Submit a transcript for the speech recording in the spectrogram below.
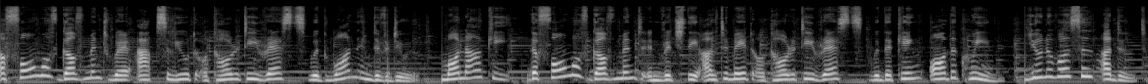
a form of government where absolute authority rests with one individual. Monarchy, the form of government in which the ultimate authority rests with the king or the queen. Universal adult,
